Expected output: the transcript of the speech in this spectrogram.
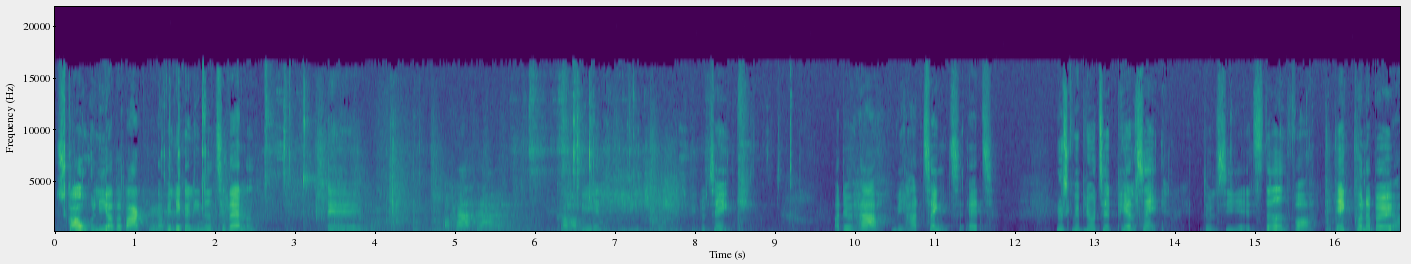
skov lige op ad bakken, og vi ligger lige ned til vandet. Øh, og her der øh, kommer vi ind i skolens bibliotek, og det er jo her, vi har tænkt, at nu skal vi blive til et PLC. Det vil sige et sted, hvor det ikke kun er bøger,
